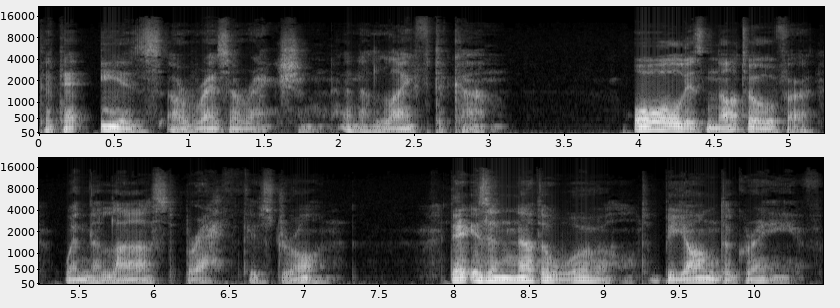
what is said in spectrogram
that there is a resurrection and a life to come. All is not over when the last breath is drawn. There is another world beyond the grave.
